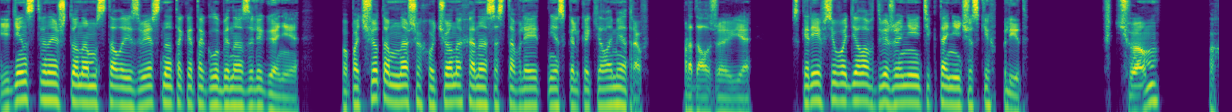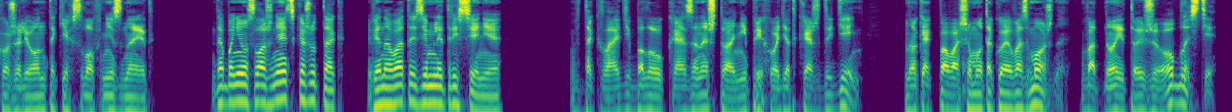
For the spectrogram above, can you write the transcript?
Единственное, что нам стало известно, так это глубина залегания. По подсчетам наших ученых она составляет несколько километров, продолжаю я. Скорее всего, дело в движении тектонических плит. В чем? Похоже, ли он таких слов не знает. Дабы не усложнять, скажу так. Виновато землетрясение. В докладе было указано, что они приходят каждый день. Но как, по-вашему, такое возможно? В одной и той же области?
